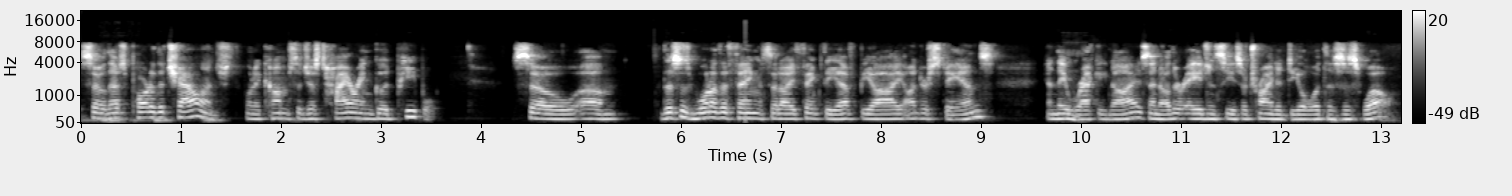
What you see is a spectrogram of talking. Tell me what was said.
So that's part of the challenge when it comes to just hiring good people. So um, this is one of the things that I think the FBI understands and they mm. recognize, and other agencies are trying to deal with this as well.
